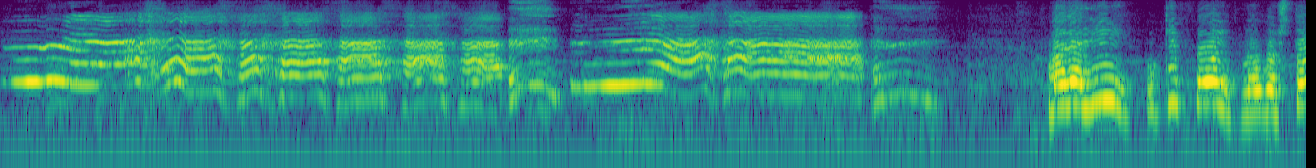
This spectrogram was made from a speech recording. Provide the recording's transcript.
Magali, o que foi? Não gostou?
